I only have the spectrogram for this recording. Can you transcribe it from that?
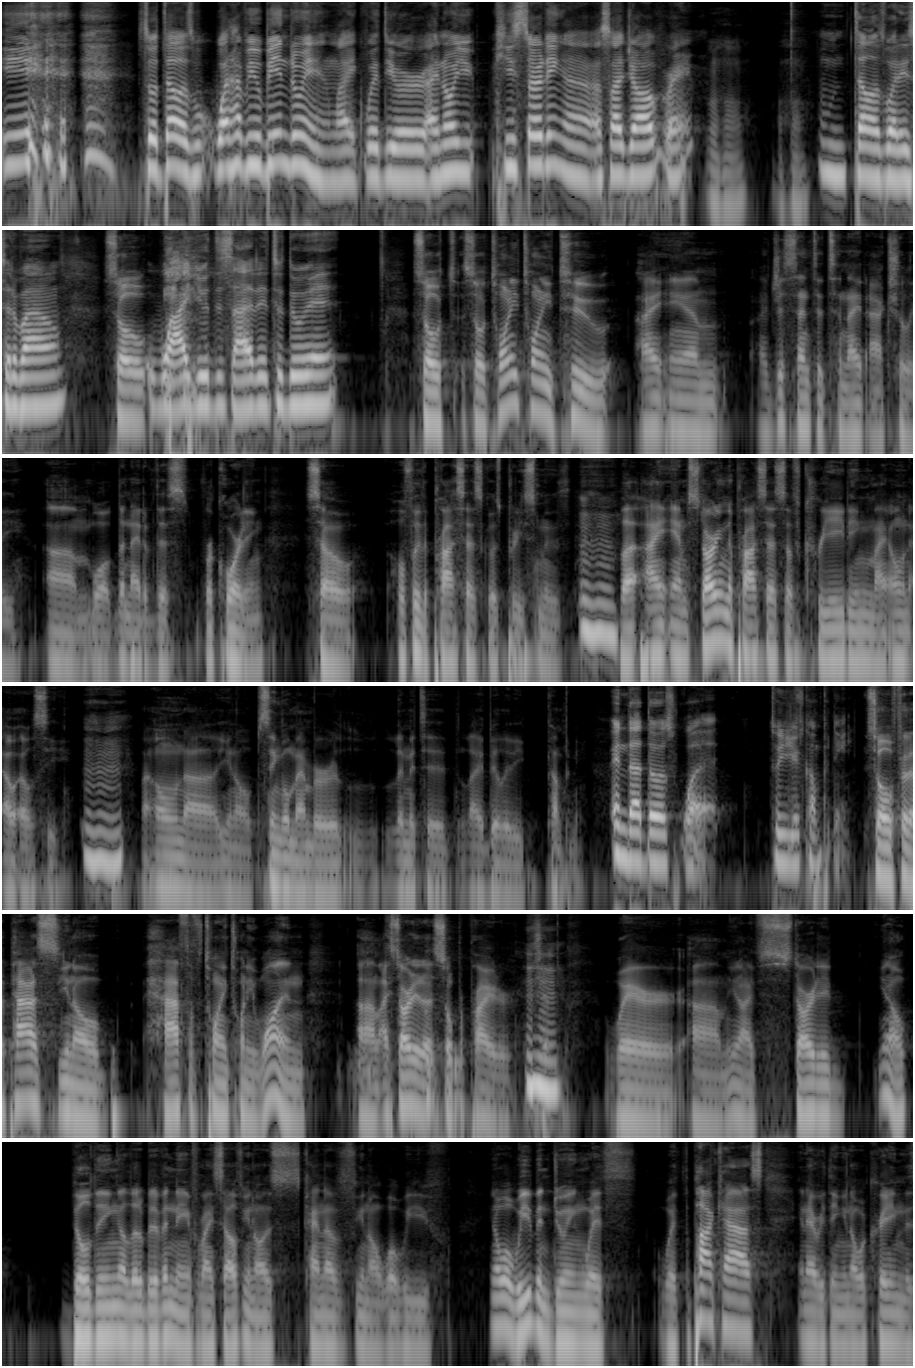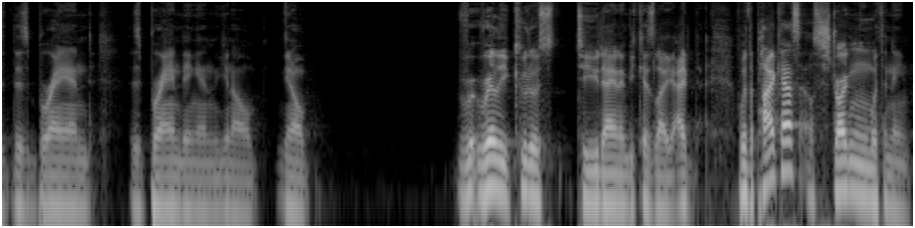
so tell us, what have you been doing? Like with your, I know you, he's starting a, a side job, right? hmm Mm, tell us what is it about? So Why you decided to do it? so so 2022. I am. I just sent it tonight, actually. Um, well, the night of this recording. So hopefully the process goes pretty smooth. Mm-hmm. But I am starting the process of creating my own LLC, Mm-hmm. my own, uh, you know, single member limited liability company. And that does what to your company? so for the past you know half of 2021 um, i started a sole proprietorship where um, you know i've started you know building a little bit of a name for myself you know it's kind of you know what we've you know what we've been doing with with the podcast and everything you know we're creating this, this brand this branding and you know you know r- really kudos to you diana because like i with the podcast i was struggling with a name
